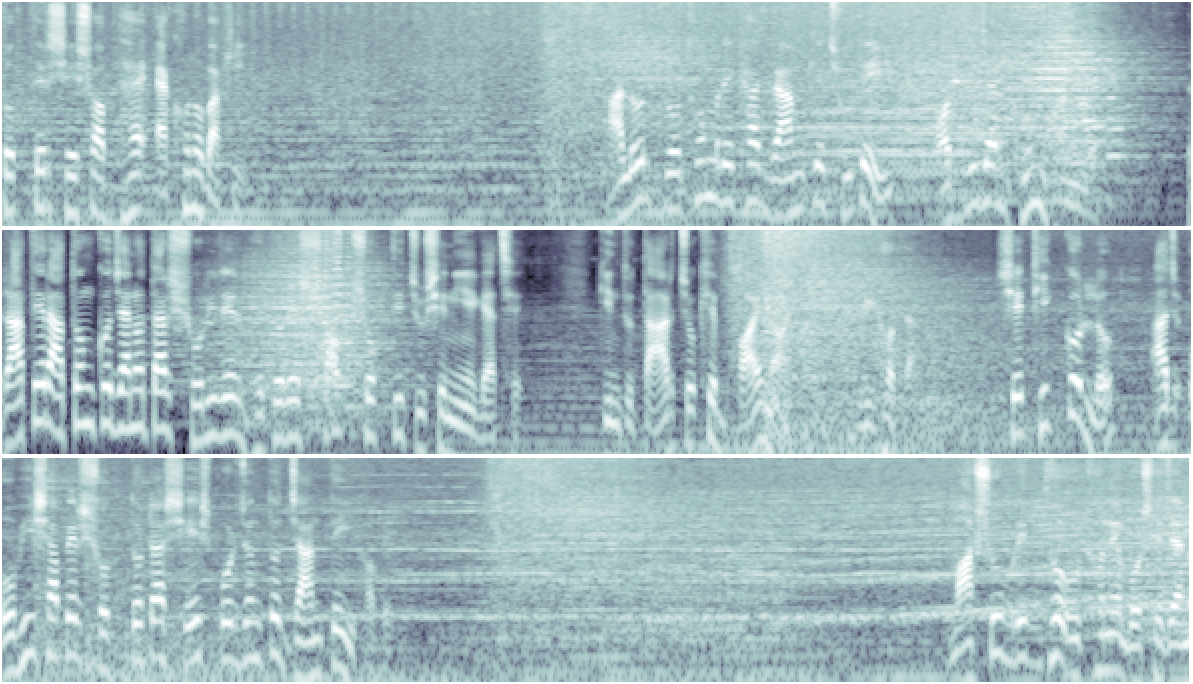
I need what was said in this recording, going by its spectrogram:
সত্যের শেষ অধ্যায় এখনও বাকি। আলোর প্রথম রেখা গ্রামকে ছুতেই অদ্রিজার ঘুম ভাঙল। রাতের আতঙ্ক যেন তার শরীরের ভেতরের সব শক্তি চুষে নিয়ে গেছে। কিন্তু তার চোখে ভয় নয়, দৃঢ়তা। সে ঠিক করল, আজ অভিশাপের সত্যটা শেষ পর্যন্ত জানতেই হবে। মাসু বৃদ্ধ উঠোনে বসে যেন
